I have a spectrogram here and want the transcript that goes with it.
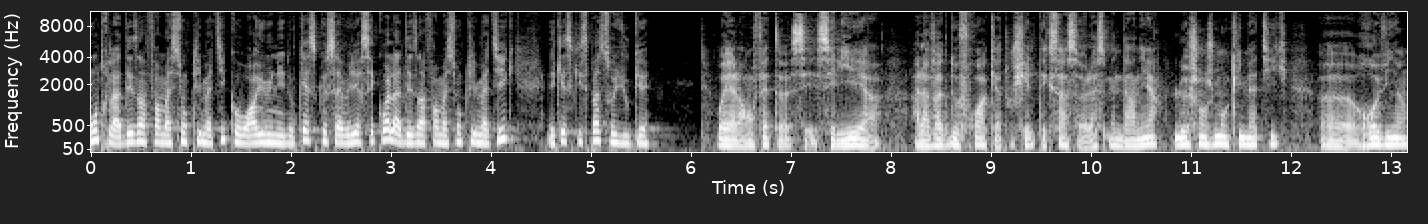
contre la désinformation climatique au Royaume-Uni. Donc qu'est-ce que ça veut dire? C'est quoi la désinformation climatique et qu'est-ce qui se passe au UK Ouais, alors en fait c'est lié à la vague de froid qui a touché le Texas euh, la semaine dernière. Le changement climatique euh, revient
